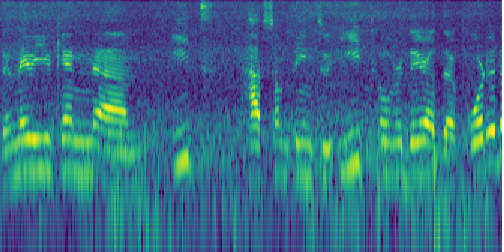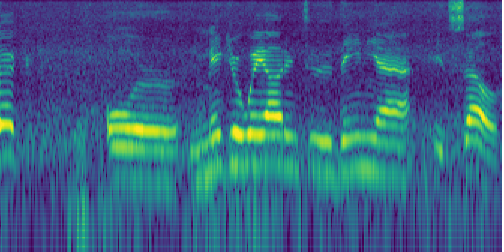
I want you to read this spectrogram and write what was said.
then maybe you can um, eat, have something to eat over there at the quarterdeck or make your way out into Dania itself,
